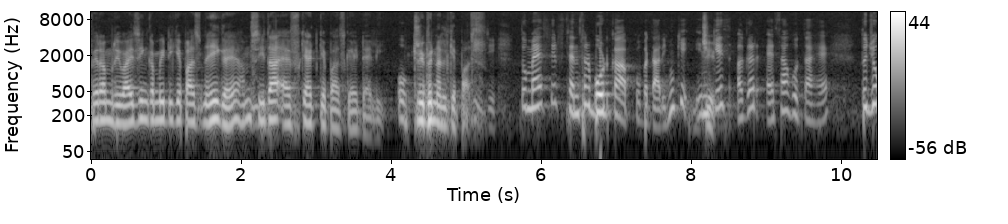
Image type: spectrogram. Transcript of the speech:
फिर हम रिवाइजिंग कमेटी के पास नहीं गए। हम सीधा एफ़ कैट के पास गए दिल्ली। ट्रिब्यूनल के पास। जी जी। तो मैं सिर्फ़ सेंसर बोर्ड का आपको बता रही हूँ कि जी। इन केस अगर ऐसा होता है तो जो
